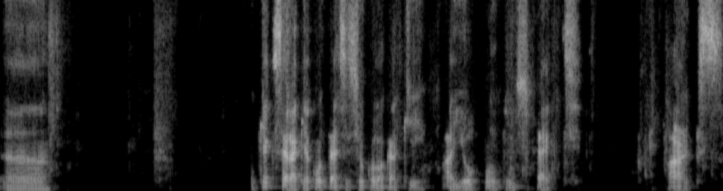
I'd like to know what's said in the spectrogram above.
Uh, o que, é que, será que acontece se eu colocar aqui io.inspect args?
